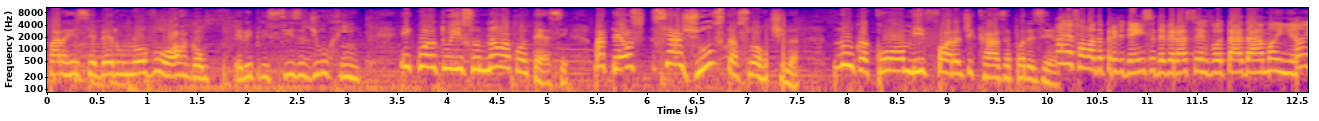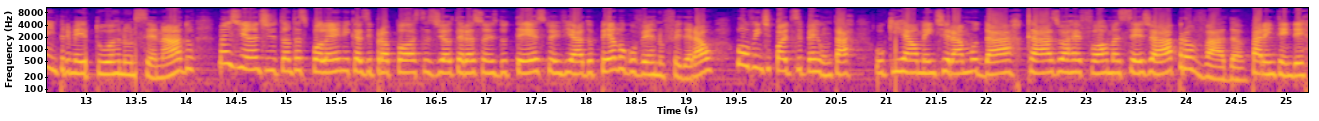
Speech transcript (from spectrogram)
para receber um novo órgão Ele precisa de um rim. Enquanto isso não acontece, Mateus se ajusta à sua rotina nunca come fora de casa, por exemplo. A reforma da Previdência deverá ser votada amanhã em primeiro turno no Senado, mas diante de tantas polêmicas e propostas de alterações do texto enviado pelo governo federal, o ouvinte pode se perguntar o que realmente irá mudar caso a reforma seja aprovada. Para entender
